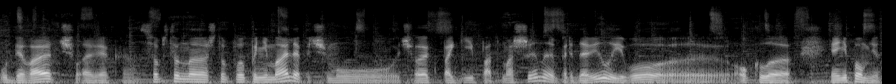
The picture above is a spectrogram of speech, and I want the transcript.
убивают человека. Собственно, чтобы вы понимали, почему человек погиб от машины, придавило его э, около, я не помню,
